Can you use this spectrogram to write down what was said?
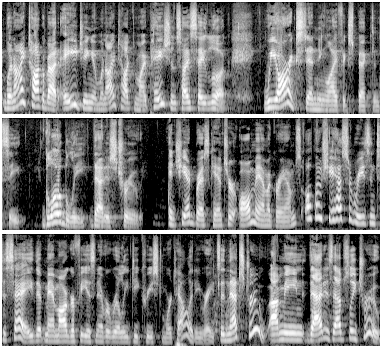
When I talk about aging and when I talk to my patients, I say, look, we are extending life expectancy. Globally, that is true. And she had breast cancer, all mammograms, although she has some reason to say that mammography has never really decreased mortality rates. And that's true. I mean, that is absolutely true.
